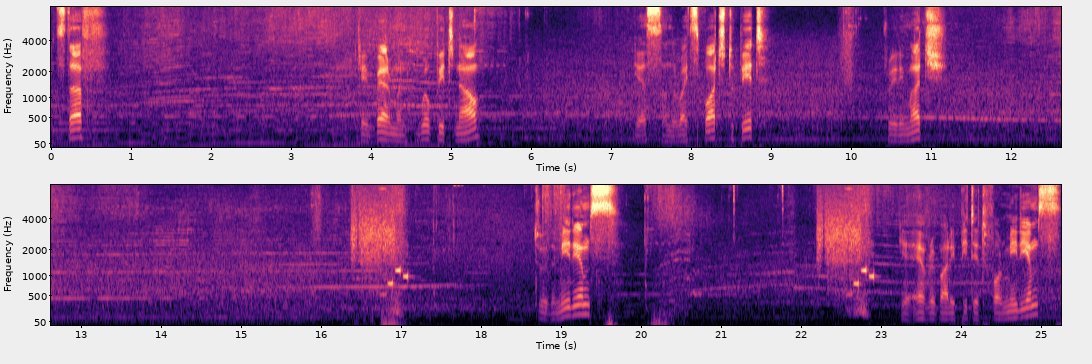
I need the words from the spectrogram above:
Good stuff. Okay, Bearman will pit now. Yes, on the right spot to pit. Pretty much. to the mediums. Yeah, everybody pitted for mediums.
